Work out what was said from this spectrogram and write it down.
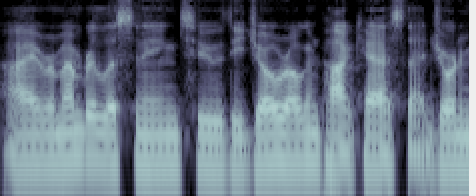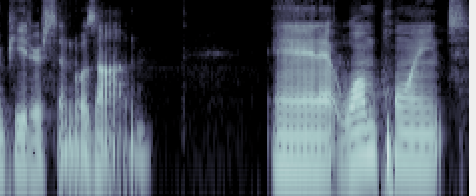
i remember listening to the joe rogan podcast that jordan peterson was on and at one point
